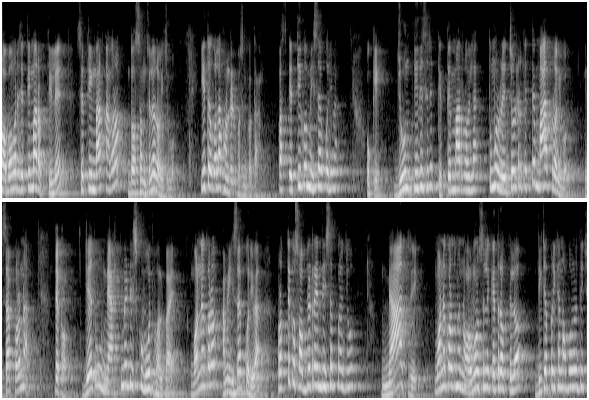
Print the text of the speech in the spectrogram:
নবমরে যেত মার্ক রখিলে সেতি মার্ক তাঁর দশম ছেলে রয়েছে ইয়ে তো গলা হন্ড্রেড পরসেন্ট কথা বাস এতিক আমি হিসাব করা ওকে জুন তিরিশে কেতে মার্ক রহিলা তুম রেজল্টর কেতে মার্ক রহব হিসাব কর না দেখ যেহেতু ম্যাথমেটিক্স কু বহুত ভাল পায়ে মনে কর আমি হিসাব করা প্রত্যেক সবজেক্টরে এমনি হিসাব করা যাব ম্যাথ্রে মনে করো তুমি নর্মাল শ্রেণী কেতে রখিল দুইটা পরীক্ষা নম্বর দিছ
